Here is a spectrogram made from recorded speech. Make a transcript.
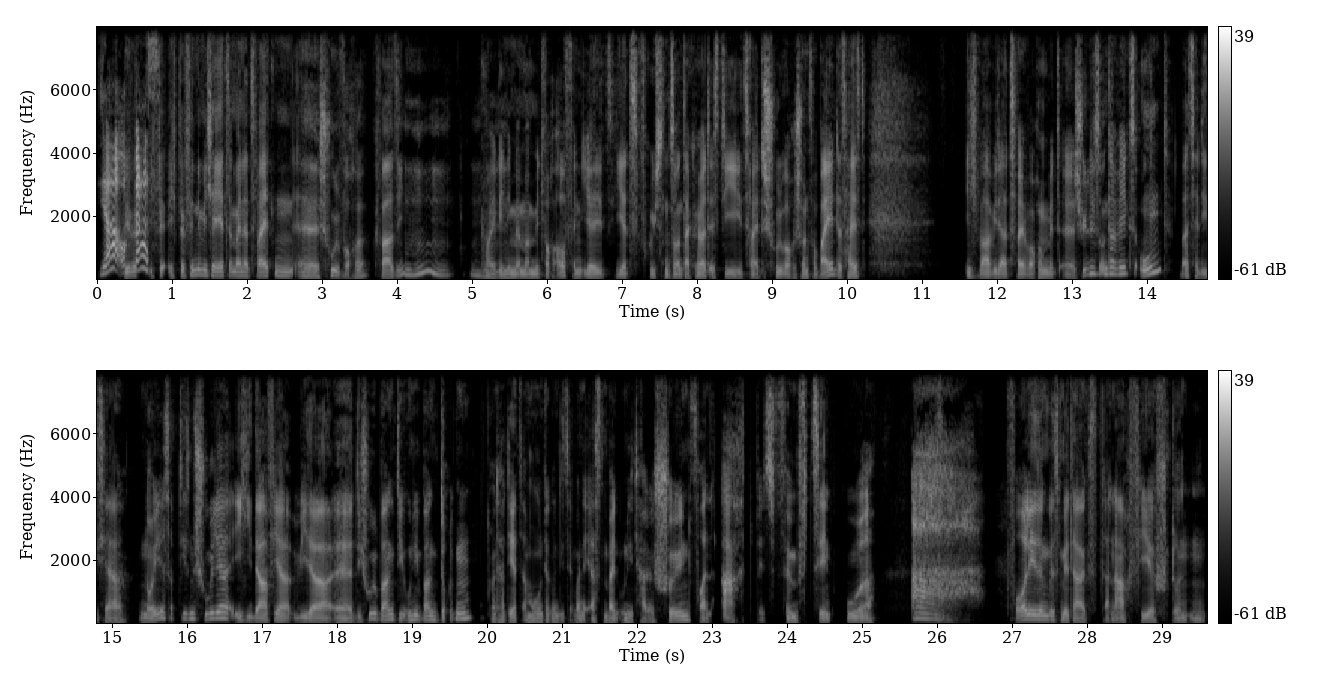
Ja, auch das. Ich, ich, befinde mich ja jetzt in meiner zweiten äh, Schulwoche quasi. Mhm. Mhm. Weil wir nehmen ja immer Mittwoch auf. Wenn ihr jetzt frühesten Sonntag hört, ist die zweite Schulwoche schon vorbei. Das heißt, ich war wieder zwei Wochen mit äh, Schülis unterwegs und, was ja dieses Jahr neu ist ab diesem Schuljahr, ich darf ja wieder äh, die Schulbank, die Unibank drücken und hatte jetzt am Montag und Dienstag meine ersten beiden Unitage schön von 8 bis 15 Uhr. Ah. Vorlesung bis mittags, danach vier Stunden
